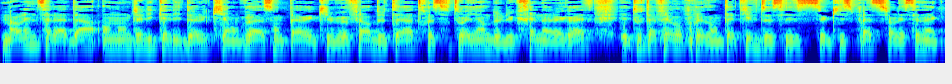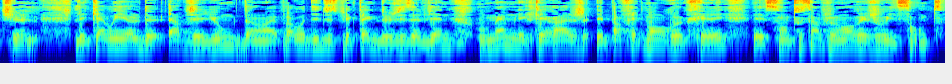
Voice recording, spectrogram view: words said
Marlène Salada en Angelica Lidl qui en veut à son père et qui veut faire du théâtre citoyen de l'Ukraine à la Grèce est tout à fait représentatif de ce ce qui se passe sur les scènes actuelles. Les cabrioles de R.J. Young dans la parodie du spectacle de Gisèle Vienne où même l'éclairage est parfaitement recréé et sont tout simplement réjouissantes.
